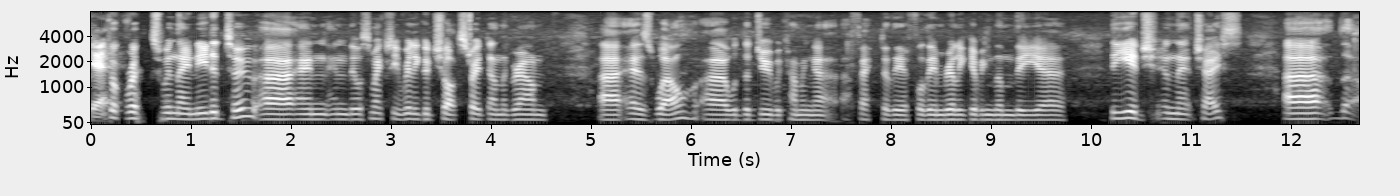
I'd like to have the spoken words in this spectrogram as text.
Yeah. Took risks when they needed to, uh, and and there were some actually really good shots straight down the ground uh, as well. Uh, with the dew becoming a, a, factor there for them, really giving them the uh, the edge in that chase. Uh, the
